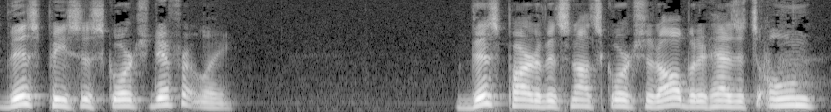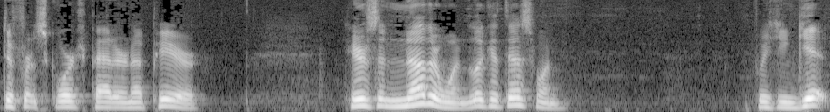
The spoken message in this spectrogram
This piece is scorched differently. This part of it's not scorched at all, but it has its own different scorch pattern up here. Here's another one. Look at this one. If we can get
